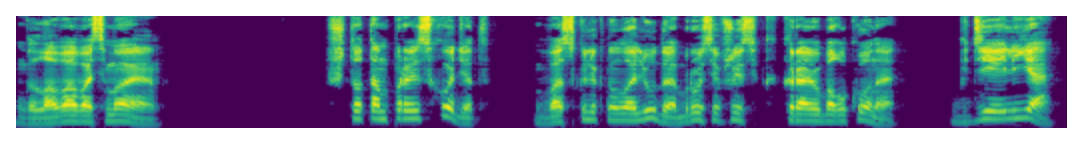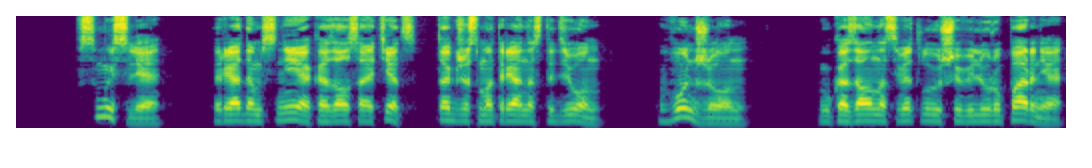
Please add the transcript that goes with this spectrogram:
Глава восьмая. «Что там происходит?» — воскликнула Люда, бросившись к краю балкона. «Где Илья?» «В смысле?» Рядом с ней оказался отец, также смотря на стадион. «Вон же он!» Указал на светлую шевелюру парня,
